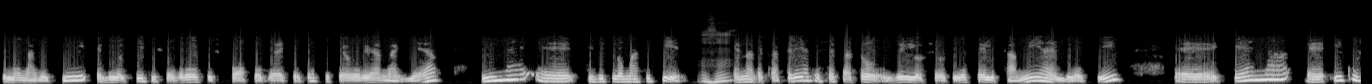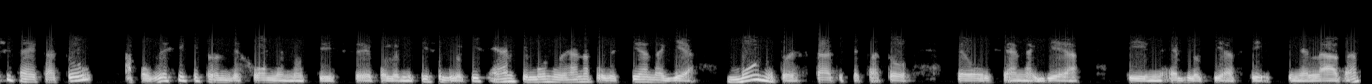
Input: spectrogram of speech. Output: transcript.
η μοναδική εμπλοκή της Ευρώπης που αποδέχεται, που θεωρεί αναγκαία, είναι ε, η διπλωματικη Ένα 13% δήλωσε ότι δεν θέλει καμία εμπλοκή ε, και ένα ε, 20% αποδέχθηκε το ενδεχόμενο της ε, πολεμικής εμπλοκής εάν και μόνο εάν αποδεχθεί αναγκαία. Μόνο το 7% θεώρησε αναγκαία την εμπλοκή αυτή στην Ελλάδα.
